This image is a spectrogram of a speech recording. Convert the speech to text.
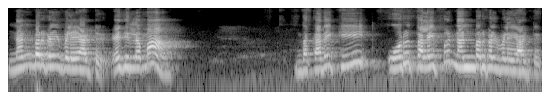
நண்பர்கள் விளையாட்டு. எழுதிடலாமா? இந்த கதைக்கு ஒரு தலைப்பு நண்பர்கள் விளையாட்டு.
